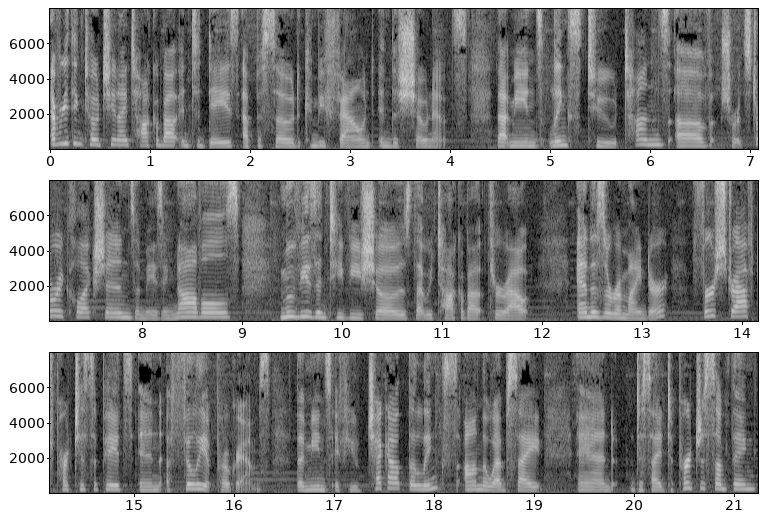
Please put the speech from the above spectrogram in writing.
Everything Tochi and I talk about in today's episode can be found in the show notes. That means links to tons of short story collections, amazing novels, movies, and TV shows that we talk about throughout. And as a reminder, First Draft participates in affiliate programs. That means if you check out the links on the website and decide to purchase something,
